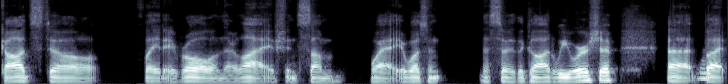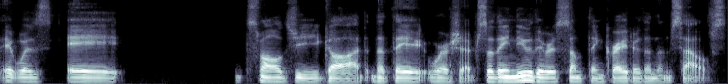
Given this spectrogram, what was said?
God still played a role in their life in some way. It wasn't necessarily the God we worship, uh, mm-hmm. but it was a small g God that they worshipped. So they knew there was something greater than themselves.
